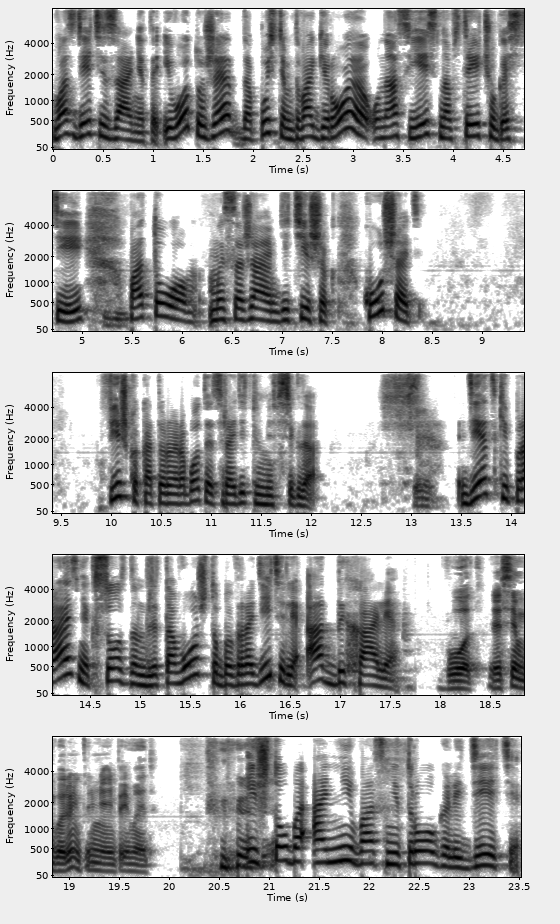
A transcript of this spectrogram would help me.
У вас дети заняты. И вот уже, допустим, два героя у нас есть на встречу гостей. Потом мы сажаем детишек кушать. Фишка, которая работает с родителями всегда. Детский праздник создан для того, чтобы родители отдыхали. Вот, я всем говорю, никто меня не понимает. И чтобы они вас не трогали, дети.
